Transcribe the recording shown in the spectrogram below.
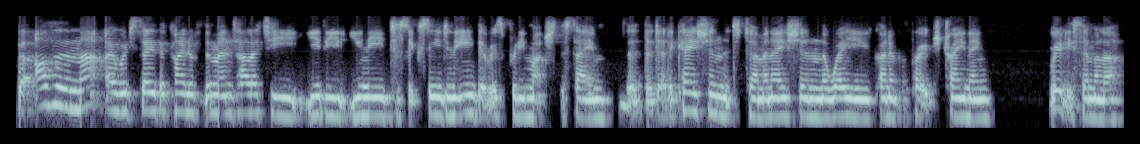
but other than that, I would say the kind of the mentality you, you need to succeed in either is pretty much the same. The, the dedication, the determination, the way you kind of approach training, really similar.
